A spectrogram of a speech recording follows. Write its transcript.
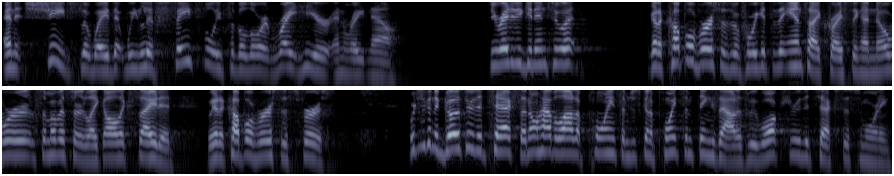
and it shapes the way that we live faithfully for the Lord right here and right now. So, you ready to get into it? I got a couple verses before we get to the Antichrist thing. I know we're, some of us are like all excited. We got a couple verses first. We're just going to go through the text. I don't have a lot of points. I'm just going to point some things out as we walk through the text this morning.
